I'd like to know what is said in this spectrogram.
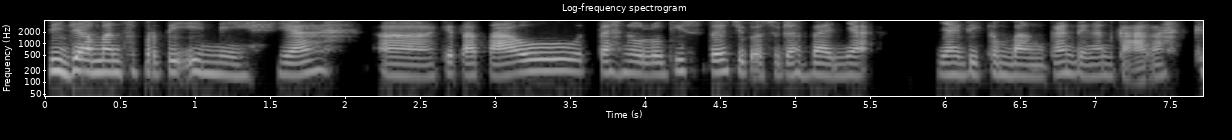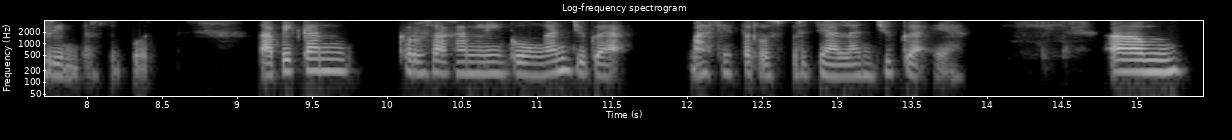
Di zaman seperti ini ya, uh, kita tahu teknologi sebetulnya juga sudah banyak yang dikembangkan dengan ke arah green tersebut. Tapi kan kerusakan lingkungan juga masih terus berjalan juga ya. Um,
